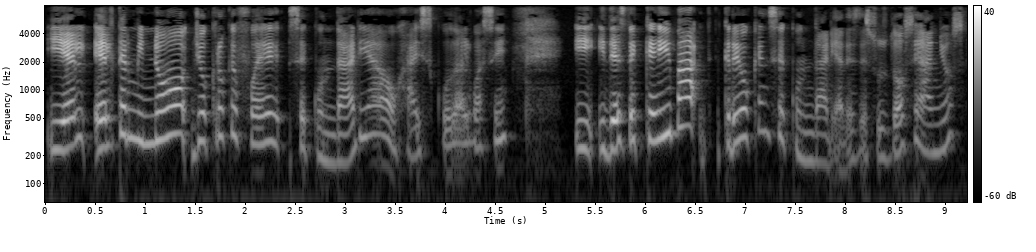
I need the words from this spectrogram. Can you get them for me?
Y él, él terminó, yo creo que fue secundaria o high school, algo así. Y, y, desde que iba, creo que en secundaria, desde sus 12 años,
